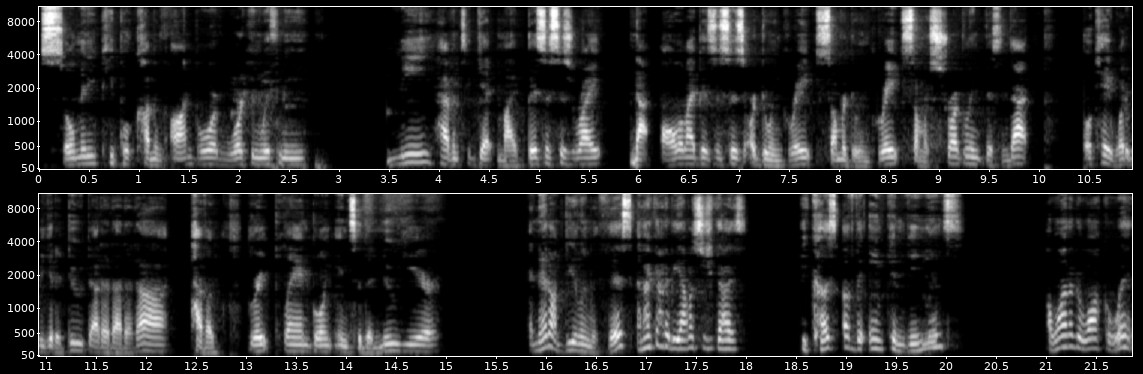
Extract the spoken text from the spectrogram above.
So many people coming on board, working with me, me having to get my businesses right. Not all of my businesses are doing great. Some are doing great. Some are struggling, this and that. Okay, what are we going to do? Da da da da da have a great plan going into the new year. And then I'm dealing with this. And I got to be honest with you guys, because of the inconvenience, I wanted to walk away.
